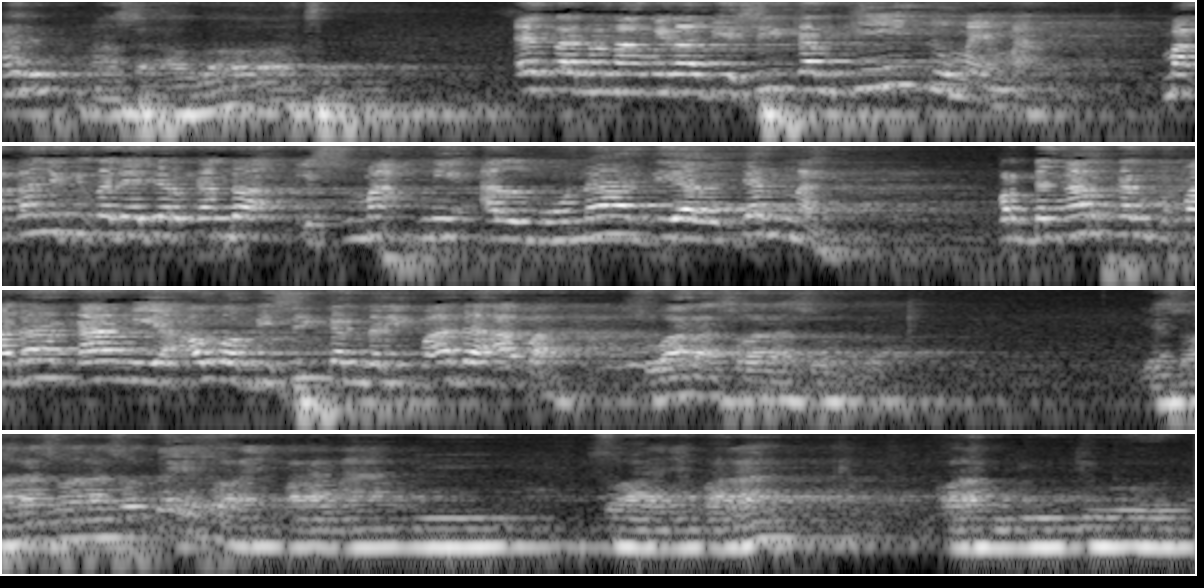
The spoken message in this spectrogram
Aduh, masa Allah. Eta nunamina bisikan gitu memang. Makanya kita diajarkan doa isma'ni al-munadi al-jannah Perdengarkan kepada kami ya Allah bisikan daripada apa? Suara-suara surga. Ya suara-suara surga ya suaranya para nabi, suaranya para orang jujur,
